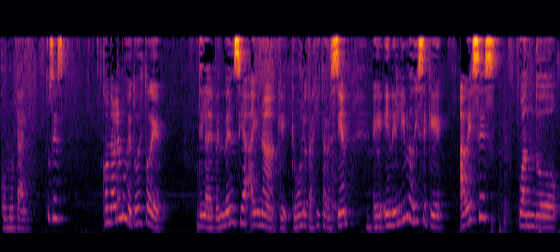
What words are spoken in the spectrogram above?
como tal. Entonces, cuando hablamos de todo esto de, de la dependencia, hay una que, que vos lo trajiste recién. eh, en el libro dice que a veces cuando,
